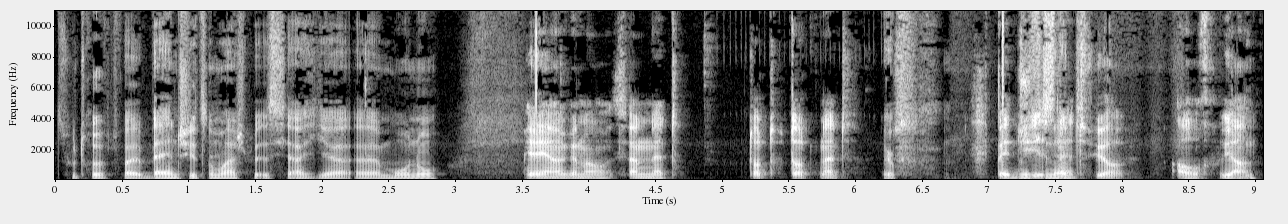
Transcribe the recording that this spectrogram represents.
zutrifft, weil Banshee zum Beispiel ist ja hier äh, Mono. Ja, ja, genau. Ist ja nett. Dot, dot net. Ja. Benji Nicht ist nett. nett. Ja, auch, ja.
